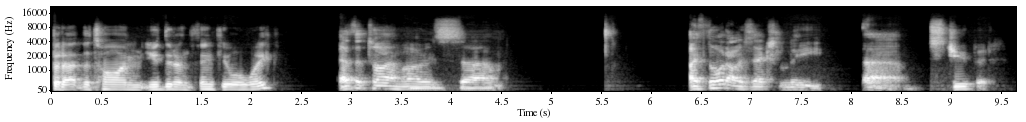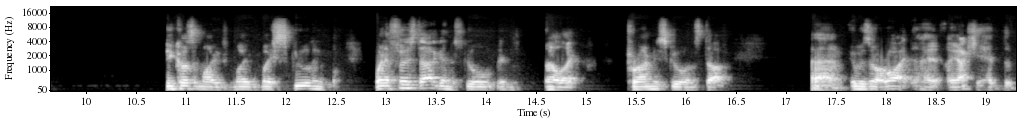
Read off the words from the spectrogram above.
but at the time you didn't think you were weak? At the time, I was. Um, I thought I was actually uh, stupid because of my, my my schooling. When I first started going to school in well, like primary school and stuff, um, it was all right. I, had, I actually had the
